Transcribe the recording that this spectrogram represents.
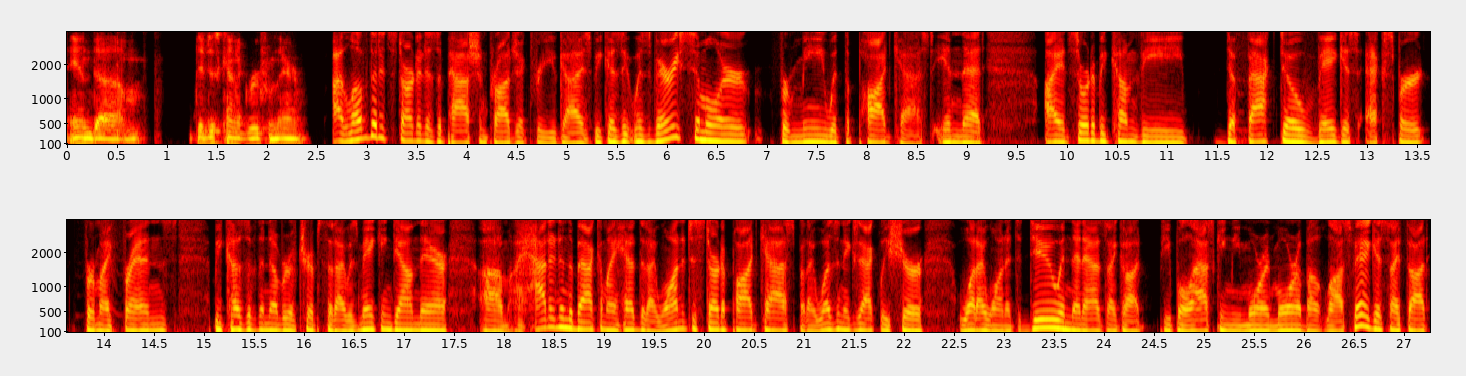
And um it just kind of grew from there. I love that it started as a passion project for you guys because it was very similar for me with the podcast in that I had sort of become the de facto Vegas expert for my friends because of the number of trips that I was making down there. Um, I had it in the back of my head that I wanted to start a podcast, but I wasn't exactly sure what I wanted to do. And then as I got people asking me more and more about Las Vegas, I thought,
